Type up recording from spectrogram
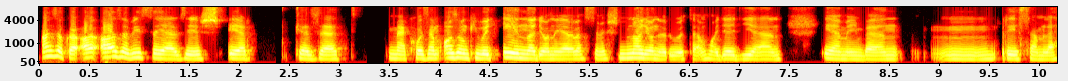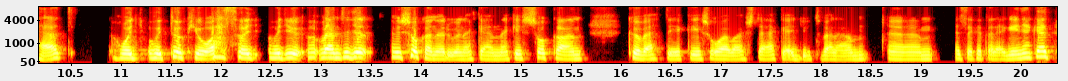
azok a, az a visszajelzés érkezett meg hozzám, azon kívül, hogy én nagyon élveztem, és nagyon örültem, hogy egy ilyen élményben mm, részem lehet, hogy, hogy tök jó az, hogy, hogy, hogy, hogy, hogy sokan örülnek ennek, és sokan követték és olvasták együtt velem ezeket a regényeket.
